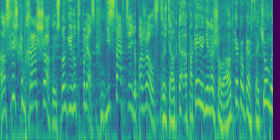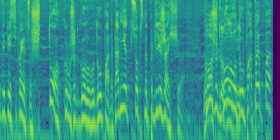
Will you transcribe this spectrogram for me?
она слишком хороша, то есть ноги идут в пляс. Не ставьте ее, пожалуйста. Слушайте, а вот а пока ее не нашел, а вот как вам кажется, о чем в этой песне поется? Что кружит голову до упада? Там нет, собственно, подлежащего. Ну, а Кружит голову ну, до, упа- п- п-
